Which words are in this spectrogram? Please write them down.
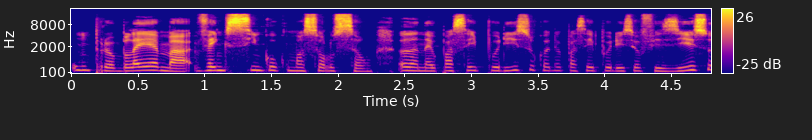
um problema, vem cinco com uma solução. Ana, eu passei por isso, quando eu passei por isso, eu fiz isso.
